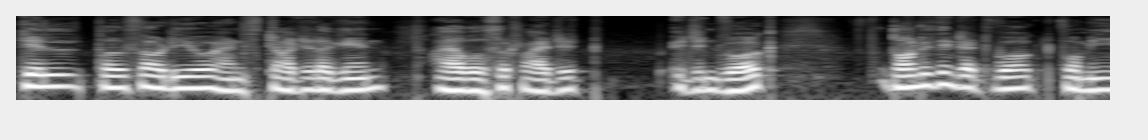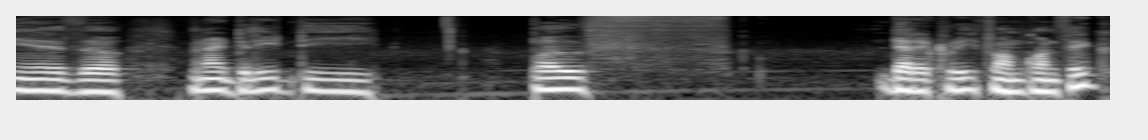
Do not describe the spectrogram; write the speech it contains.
kill Pulse Audio and start it again. I have also tried it. It didn't work. The only thing that worked for me is uh, when I delete the Pulse directory from config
